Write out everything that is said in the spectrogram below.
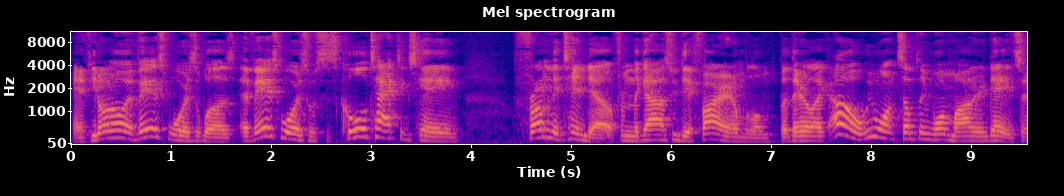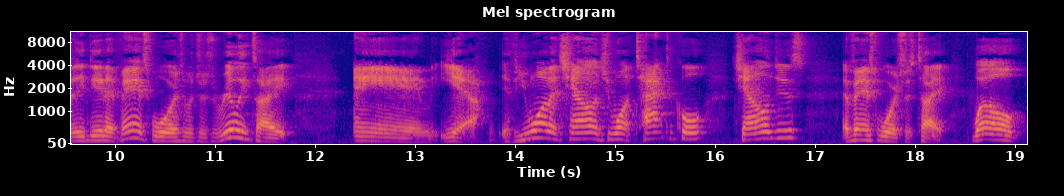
And if you don't know what Advance Wars was, Advance Wars was this cool tactics game from Nintendo, from the guys who did Fire Emblem, but they were like, oh, we want something more modern day. So they did Advance Wars, which was really tight. And yeah, if you want a challenge, you want tactical challenges, Advance Wars was tight. Well,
